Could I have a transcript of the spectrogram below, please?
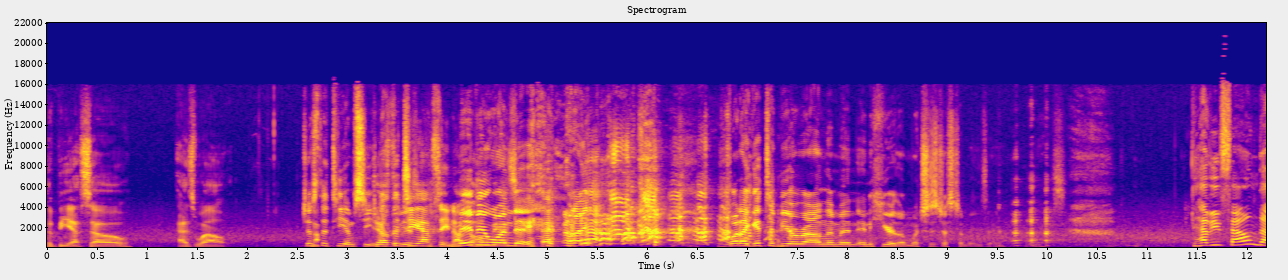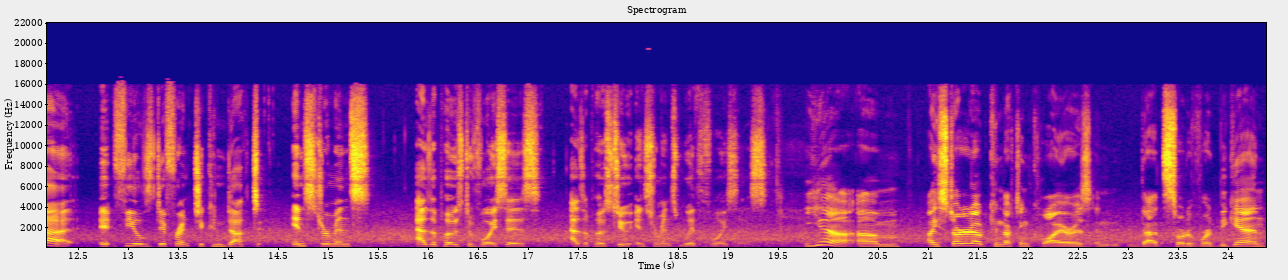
the BSO as well. Just not, the TMC. Just the, the TMC. maybe one BSO. day. but, I, get to be around them and, and hear them, which is just amazing. Yes. Have you found that it feels different to conduct instruments as opposed to voices, as opposed to instruments with voices? Yeah. Um, I started out conducting choirs, and that's sort of where it began.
